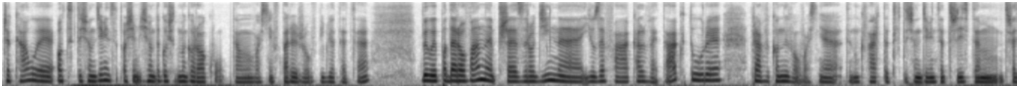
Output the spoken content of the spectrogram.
czekały od 1987 roku, tam właśnie w Paryżu, w bibliotece. Były podarowane przez rodzinę Józefa Calveta, który wykonywał właśnie ten kwartet w 1933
